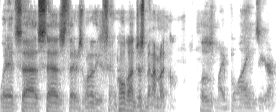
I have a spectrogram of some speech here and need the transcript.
when it uh, says there's one of these? Hold on just a minute. I'm to close my blinds here.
